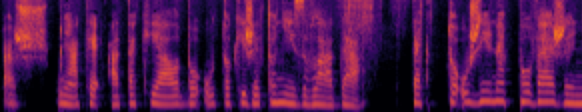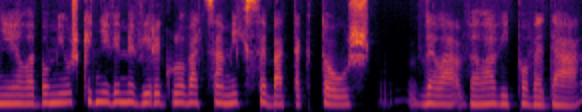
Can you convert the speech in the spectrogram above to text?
až nejaké ataky alebo útoky, že to nezvládá tak to už je na pováženie, lebo my už keď nevieme vyregulovať samých seba, tak to už veľa, veľa vypovedá.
